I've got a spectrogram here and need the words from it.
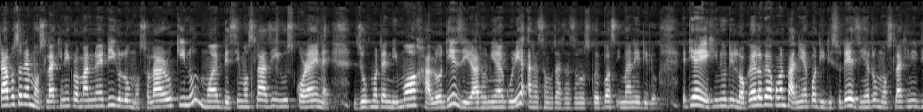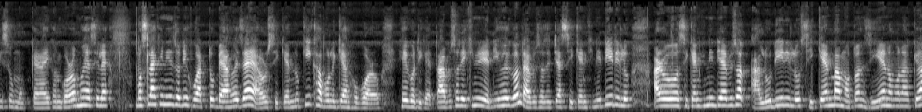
তাৰপাছতে মছলাখিনি ক্ৰমান্বয়ে দি গ'লোঁ। মছলা আৰু কিনো? মই বেছি মছলা আজি ইউজ কৰাই নাই। জোখমতে নিমখ হালধি জিৰা ধনিয়াৰ গুড়ি আধা চামুচ আধা চামুচকৈ বছ ইমানেই দিলোঁ। এতিয়া এইখিনিও দি লগে লগে অকণমান পানী আকৌ দি দিছোঁ দেই। যিহেতু মছলাখিনি দিছোঁ মোক কেৰাহীখন গৰম হৈ আছিলে। মছলাখিনি যদি সোৱাদটো বেয়া হৈ যায় আৰু চিকেননো কি খাবলগীয়া হ'ব আৰু? সেই গতিকে তাৰপিছত এইখিনি ৰেডি হৈ গ'ল। তাৰপিছত এতিয়া চিকেনখিনি দি দিলোঁ আৰু চিকেনখিনি দিয়াৰ পিছত আলু দি দিলোঁ। চিকেন বা মটন যিয়ে নবনাওক কিয়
